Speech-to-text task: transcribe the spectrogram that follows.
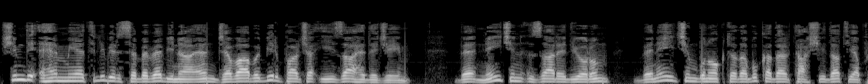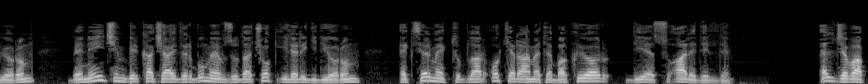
Şimdi ehemmiyetli bir sebebe binaen cevabı bir parça izah edeceğim ve ne için ızar ediyorum? Ve ne için bu noktada bu kadar tahşidat yapıyorum? Ve ne için birkaç aydır bu mevzuda çok ileri gidiyorum, ekser mektuplar o keramete bakıyor diye sual edildi. El cevap,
